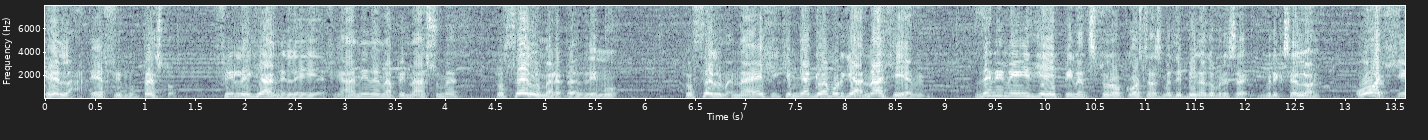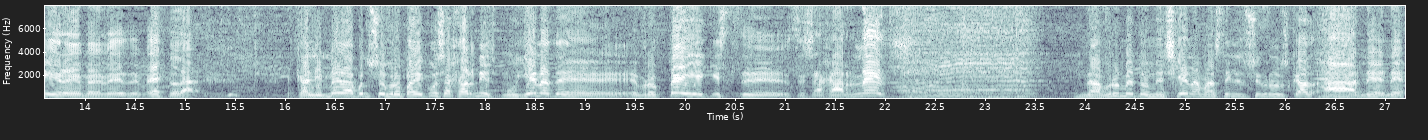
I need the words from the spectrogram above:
Έλα Έφη μου πες το. Φίλε Γιάννη λέει η Έφη Αν είναι να πεινάσουμε το θέλουμε ρε παιδί μου το θέλουμε να έχει και μια γκλαμουριά. Να έχει Εύη μου. Δεν είναι η ίδια η πείνα της Φτεροκόστρας με την πείνα των Βρυξελών. Όχι ρε βέβαια Καλημέρα από τους Ευρωπαϊκούς Αχαρνείς. Μου γίνατε Ευρωπαίοι εκεί στις Αχαρνές. Να βρούμε το Μεσχέ να μας στείλει τους σύγχρονους κάδους. Α ναι ναι.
